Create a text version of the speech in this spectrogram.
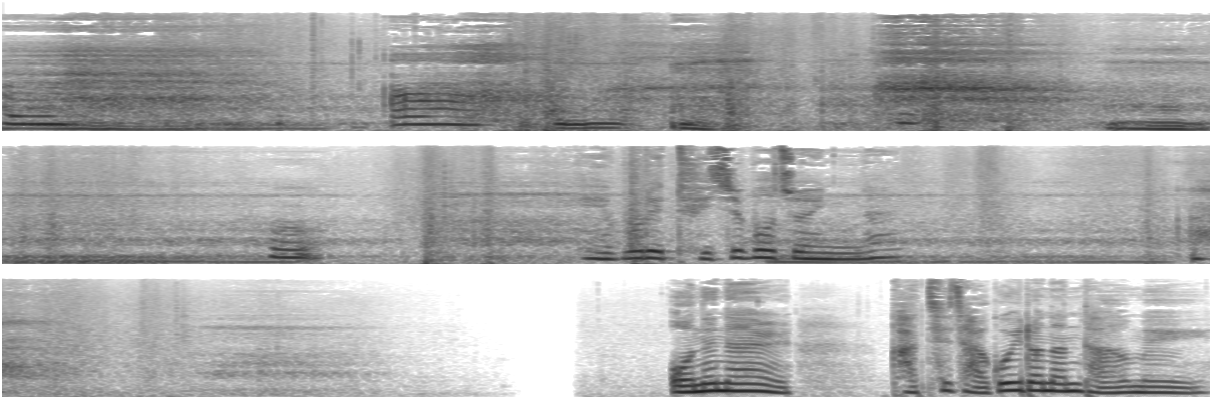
음, 아. 어, 이불이 뒤집어져 있네. 어느 날 같이 자고 일어난 다음에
